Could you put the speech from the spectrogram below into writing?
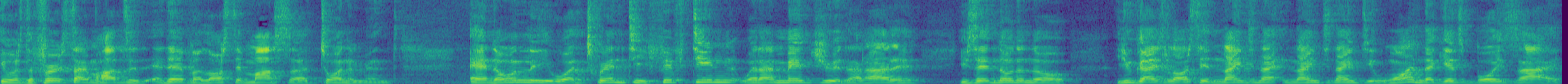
it was the first time Hudson had ever lost a MASA tournament. And only what 2015 when I met you at Harare, you said no, no, no. You guys lost in 1991 against Boys High.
